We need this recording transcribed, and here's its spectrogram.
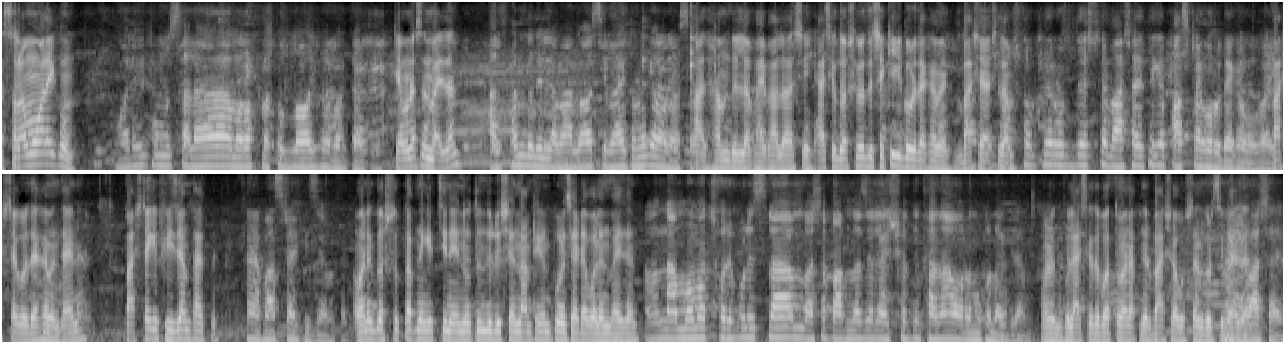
আসসালামু আলাইকুম। ওয়ালাইকুম আসসালাম রহমতুল্লাহি ওয়া বারাকাতুহু। কেমন আছেন ভাইজান? আলহামদুলিল্লাহ ভালো আছি ভাই তুমি কেমন আছো? আলহামদুলিল্লাহ ভাই ভালো আছি। আজকে দর্শকদের উদ্দেশ্যে কি কি করে দেখাবেন? বাসায় আসলাম। দর্শকদের উদ্দেশ্যে বাসায় থেকে পাঁচটা করে দেখাবো ভাই। পাঁচটা করে দেখাবেন তাই না? পাঁচটা কি ফিজাম থাকবে? হ্যাঁ ফিজে অনেক দর্শক তো আপনাকে চিনে নতুন দুডিশের নাম ঠিকানা পরিচয়টা বলেন ভাইজান। আমার নাম মোহাম্মদ শরীফুল ইসলাম বাসা পাবনা জেলা ঈশ্বরদী থানা অরণখোলা গ্রাম। অরুণ ভুলে আজকে তো বর্তমানে আপনার বাসা অবস্থান করছি হ্যাঁ, ভাইজান। বাসায়।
